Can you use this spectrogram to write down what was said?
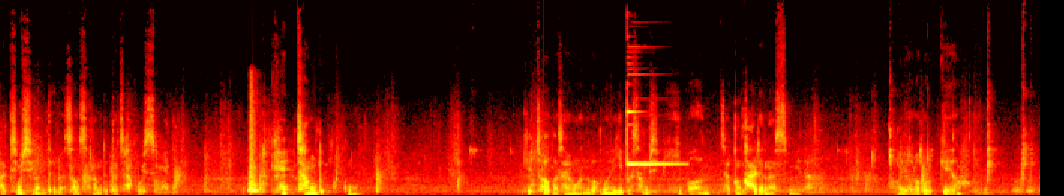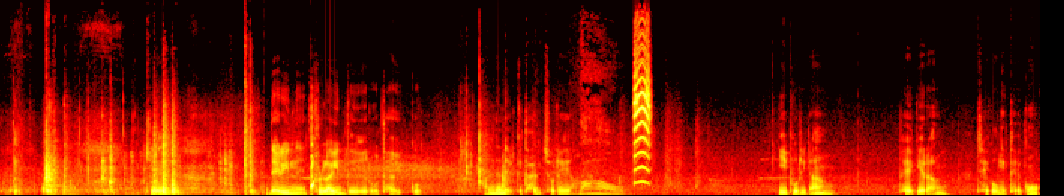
아침 시간대라서 사람들 다 자고 있습니다. 이렇게 창도 있고 이렇게 제가 사용하는 방법은 232번 잠깐 가려놨습니다. 한번 열어볼게요. 이렇게 내리는 블라인드로 되어 있고 안에는 이렇게 단촐해요. 이불이랑 베개랑 제공이 되고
